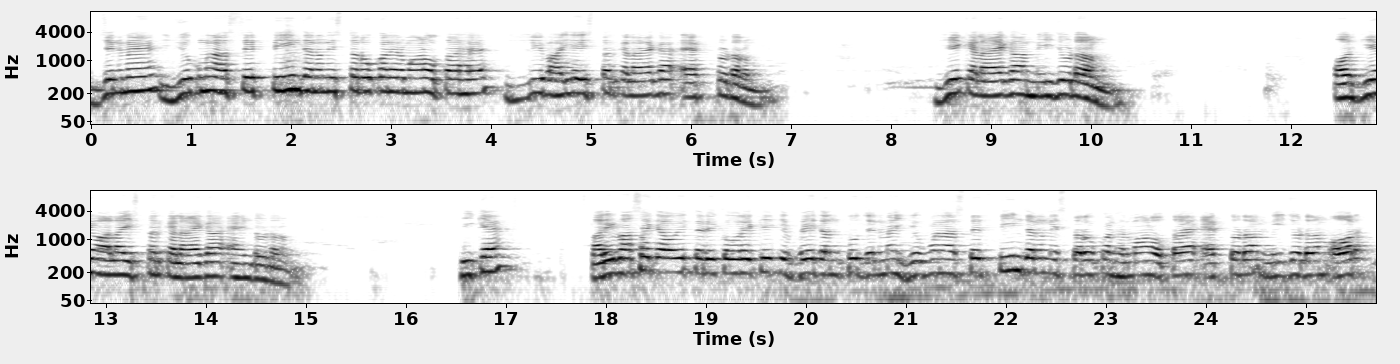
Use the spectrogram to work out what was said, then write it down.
जिनमें युग्म से तीन जनन स्तरों का निर्माण होता है। ये बाह्य स्तर कहलाएगा एक्टोडर्म। ये कहलाएगा मीजोडर्म। और ये वाला स्तर कहलाएगा एंडोडर्म। ठीक है? परिभाषा क्या हुई? तरीकोरे की कि वे जंतु जिनमें युग्मन स्थित तीन जनन स्तरों का निर्माण होता है, एक्टोडर्म, मीजोडर्म और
